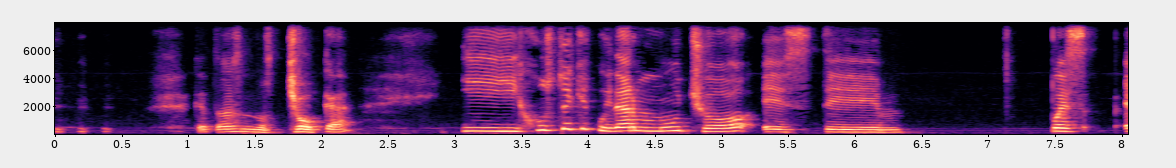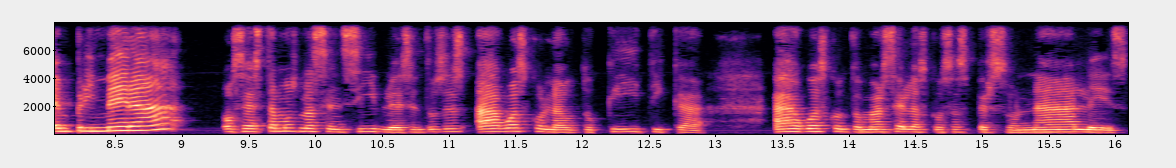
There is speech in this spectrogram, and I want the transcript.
que a todos nos choca. Y justo hay que cuidar mucho, este, pues en primera, o sea, estamos más sensibles, entonces aguas con la autocrítica, aguas con tomarse las cosas personales,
